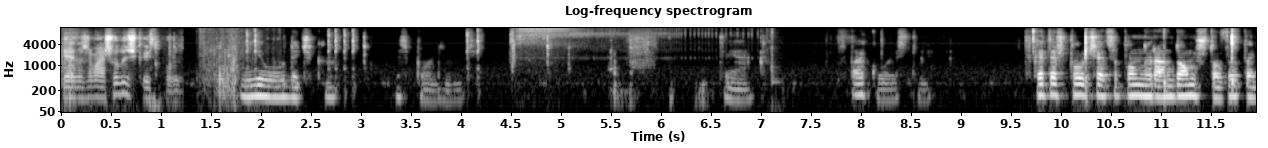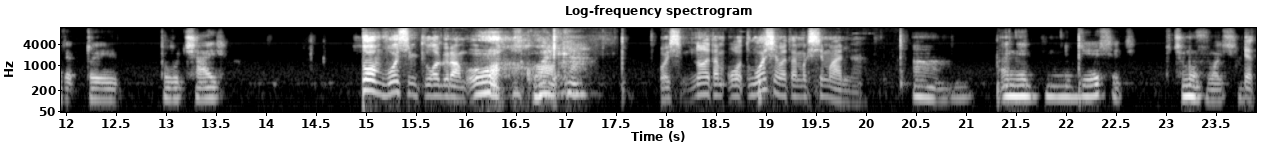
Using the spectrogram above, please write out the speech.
Я нажимаешь удочку и использую. И удочка. Использовать. Так. Спокойствие. Так это ж получается полный рандом, что выпадет, то и получай. Том 8 килограмм. О! Сколько? 8. Ну, это, вот 8 это максимально. А, а не, не 10? Почему 8? Нет,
